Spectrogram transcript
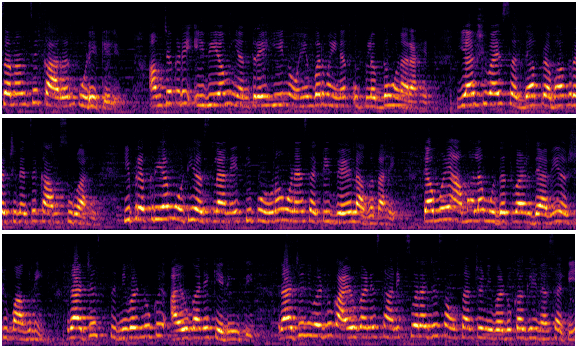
सणांचे कारण पुढे केले. आमच्याकडे ईव्हीएम यंत्रे ही नोव्हेंबर महिन्यात उपलब्ध होणार आहेत. याशिवाय सध्या प्रभाग रचनेचे काम सुरू आहे. ही प्रक्रिया मोठी असल्याने ती पूर्ण होण्यासाठी वेळ लागत आहे. त्यामुळे आम्हाला मुदतवाढ द्यावी अशी मागणी राज्य निवडणूक आयोगाने केली होती. राज्य निवडणूक आयोगाने स्थानिक स्वराज्य संस्थांच्या निवडणुका घेण्यासाठी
